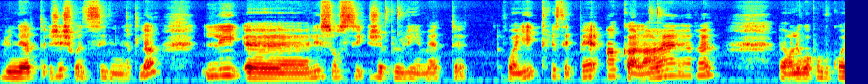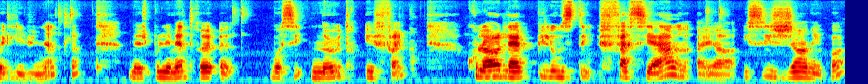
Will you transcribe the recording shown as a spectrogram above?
Lunettes, j'ai choisi ces lunettes-là. Les, euh, les sourcils, je peux les mettre, vous voyez, très épais, en colère. on ne les voit pas beaucoup avec les lunettes, mais je peux les mettre, voici, neutre et fin couleur de la pilosité faciale. Alors, ici, j'en ai pas.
